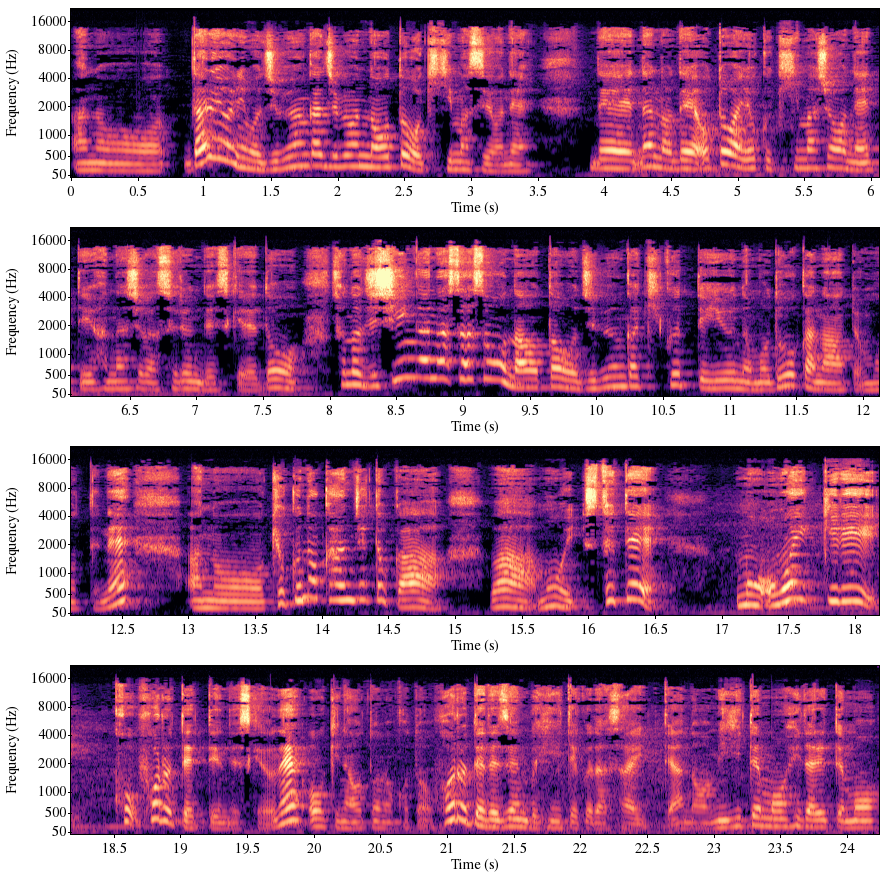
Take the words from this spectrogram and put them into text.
あの、誰よりも自分が自分の音を聞きますよね。で、なので、音はよく聞きましょうねっていう話はするんですけれど、その自信がなさそうな音を自分が聞くっていうのもどうかなと思ってね、あの、曲の感じとかはもう捨てて、もう思いっきりフォルテって言うんですけどね。大きな音のことフォルテで全部弾いてくださいって。あの右手も左手も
